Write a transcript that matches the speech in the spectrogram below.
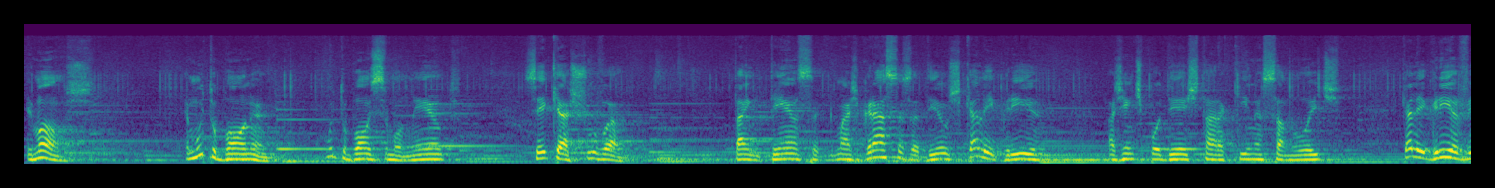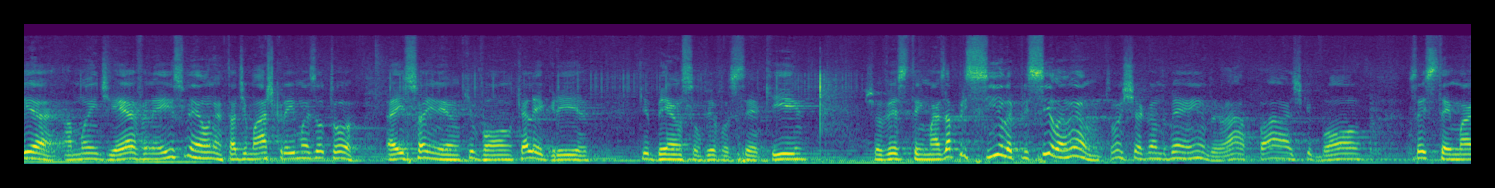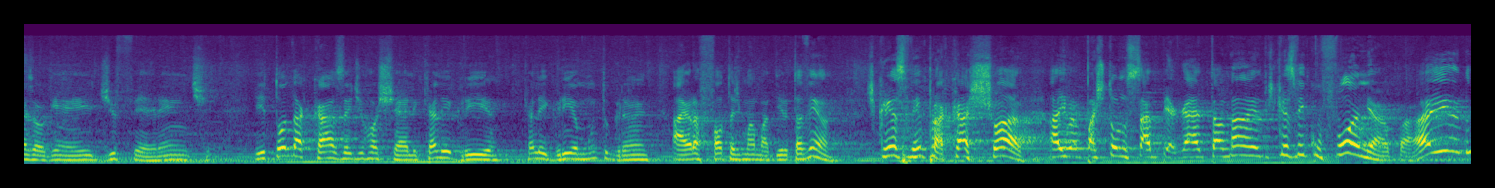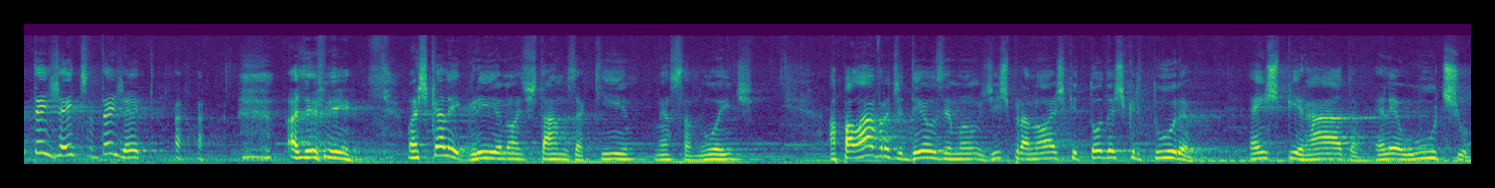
Irmãos, é muito bom, né? Muito bom esse momento. Sei que a chuva está intensa, mas graças a Deus, que alegria a gente poder estar aqui nessa noite. Que alegria ver a mãe de Evelyn, é isso mesmo, né? Tá de máscara aí, mas eu tô. É isso aí mesmo, que bom, que alegria, que bênção ver você aqui. Deixa eu ver se tem mais. A Priscila, é Priscila mesmo? Estou enxergando bem ainda. Ah, paz, que bom. Não sei se tem mais alguém aí diferente. E toda a casa aí de Rochelle, que alegria, que alegria muito grande. Ah, era falta de mamadeira, tá vendo? As crianças vêm para cá, choram. Aí o pastor não sabe pegar e tal. Não, as crianças vêm com fome, rapaz. Aí não tem jeito, não tem jeito. Mas enfim, mas que alegria nós estarmos aqui nessa noite. A palavra de Deus, irmãos, diz para nós que toda a escritura é inspirada, ela é útil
